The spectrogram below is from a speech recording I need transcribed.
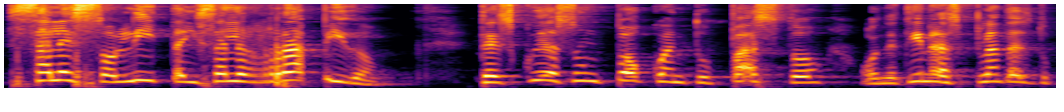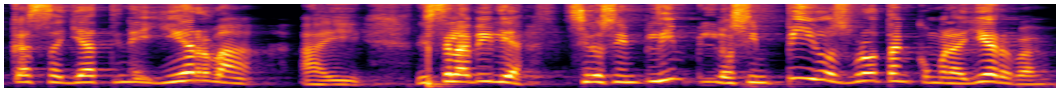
sale solita y sale rápido te descuidas un poco en tu pasto, donde tiene las plantas de tu casa, ya tiene hierba ahí. Dice la Biblia, si los, los impíos brotan como la hierba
